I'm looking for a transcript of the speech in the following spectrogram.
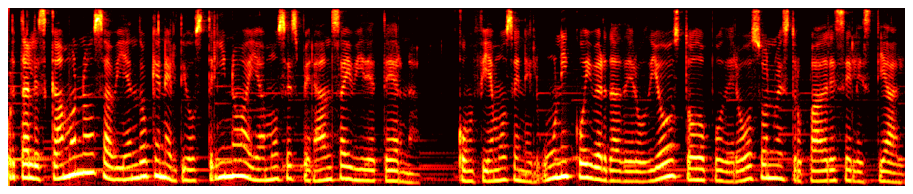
Fortalezcámonos sabiendo que en el Dios Trino hallamos esperanza y vida eterna. Confiemos en el único y verdadero Dios Todopoderoso, nuestro Padre Celestial.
